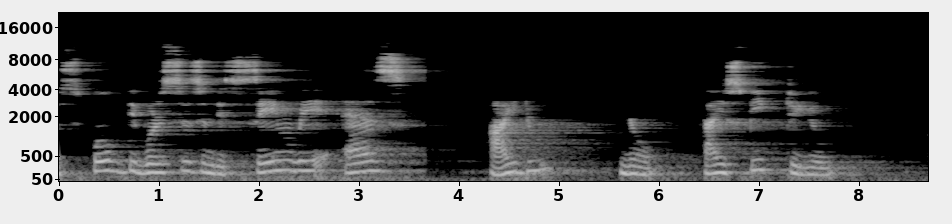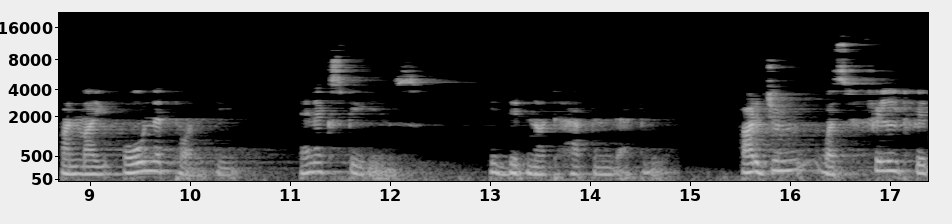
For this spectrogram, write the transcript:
spoke the verses in the same way as I do? No, I speak to you on my own authority and experience, it did not happen that way. Arjun was filled with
